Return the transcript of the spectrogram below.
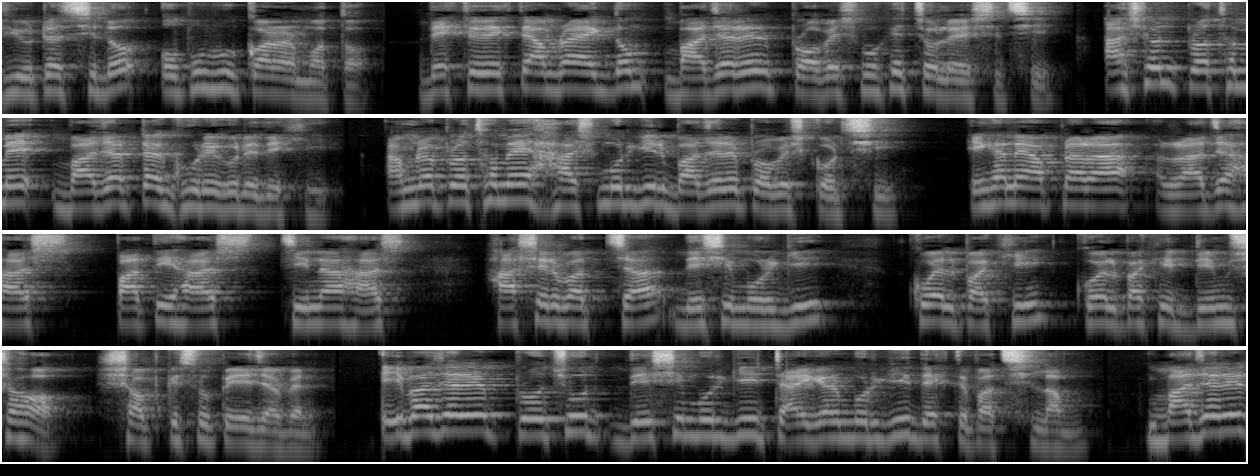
ভিউটা ছিল উপভোগ করার মতো। দেখতে দেখতে আমরা একদম বাজারের প্রবেশ মুখে চলে এসেছি। আসুন প্রথমে বাজারটা ঘুরে ঘুরে দেখি। আমরা প্রথমে হাঁস মুরগির বাজারে প্রবেশ করছি। এখানে আপনারা রাজা হাঁস, পাতি হাঁস, চীনা হাঁস, হাঁসের বাচ্চা, দেশি মুরগি, কোয়েল পাখি, কোয়েল পাখির ডিম সহ সব কিছু পেয়ে যাবেন। এই বাজারে প্রচুর দেশি মুরগি, টাইগার মুরগি দেখতে পাচ্ছিলাম। বাজারের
